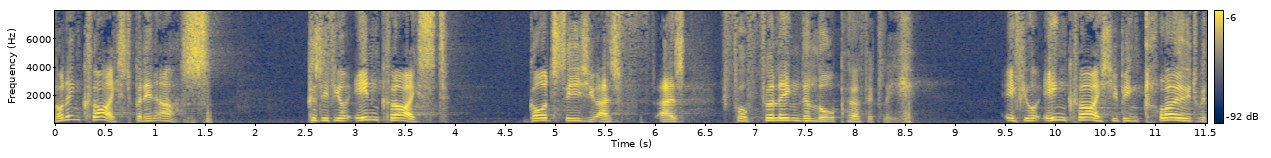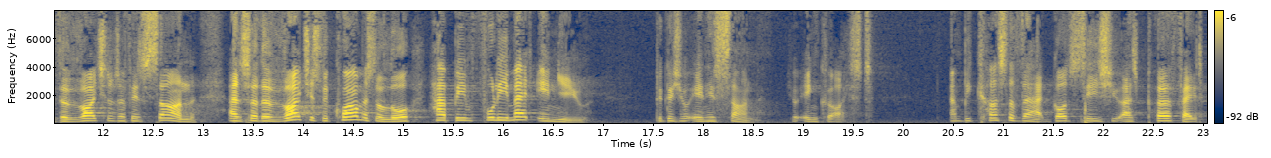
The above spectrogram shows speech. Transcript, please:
not in Christ, but in us. Because if you're in Christ, God sees you as, as fulfilling the law perfectly. If you're in Christ, you've been clothed with the righteousness of His Son. And so the righteous requirements of the law have been fully met in you because you're in His Son. You're in Christ. And because of that, God sees you as perfect.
